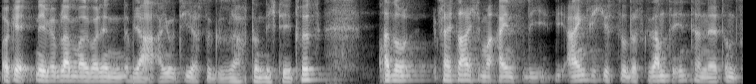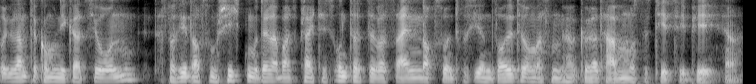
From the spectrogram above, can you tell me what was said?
Okay, nee, wir bleiben mal bei den, ja, IoT hast du gesagt und nicht Tetris. Also, vielleicht sage ich mal eins, die, die, eigentlich ist so das gesamte Internet, unsere gesamte Kommunikation, das basiert auf so einem Schichtenmodell, aber vielleicht das unterste, was einen noch so interessieren sollte und was man gehört haben muss, ist TCP, ja,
